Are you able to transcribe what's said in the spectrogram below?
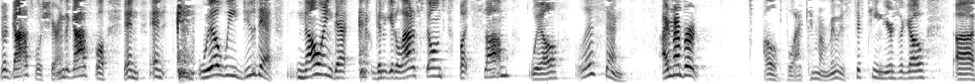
the gospel, sharing the gospel. And, and will we do that? Knowing that we're going to get a lot of stones, but some will listen. I remember oh boy, I can't remember. Maybe it was 15 years ago. Uh,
